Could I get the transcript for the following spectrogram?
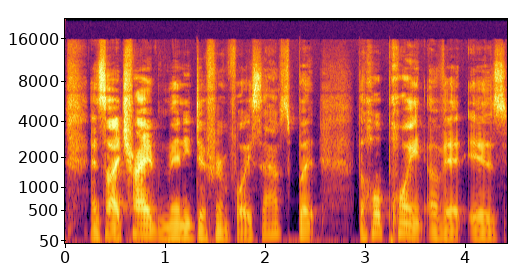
and so I tried many different voice apps, but the whole point of it is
